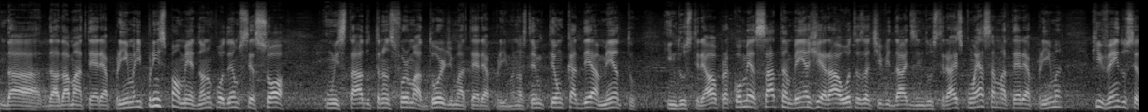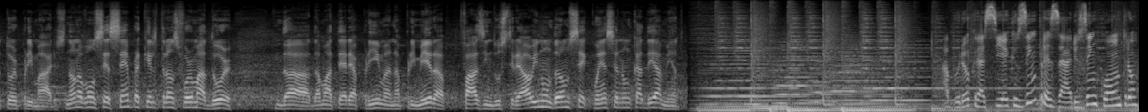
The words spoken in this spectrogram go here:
da, da, da matéria-prima e principalmente nós não podemos ser só um estado transformador de matéria-prima, nós temos que ter um cadeamento industrial para começar também a gerar outras atividades industriais com essa matéria-prima que vem do setor primário. Senão nós vamos ser sempre aquele transformador da, da matéria-prima na primeira fase industrial e não damos sequência num cadeamento. A burocracia que os empresários encontram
